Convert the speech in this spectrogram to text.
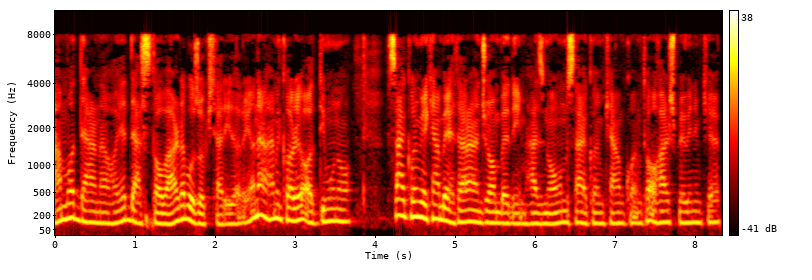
اما در نهایت دستاورد بزرگتری داره. یا نه همین کارهای عادیمون رو سعی کنیم یکم بهتر انجام بدیم هزینه‌مون رو سعی کنیم کم کنیم تا آخرش ببینیم که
